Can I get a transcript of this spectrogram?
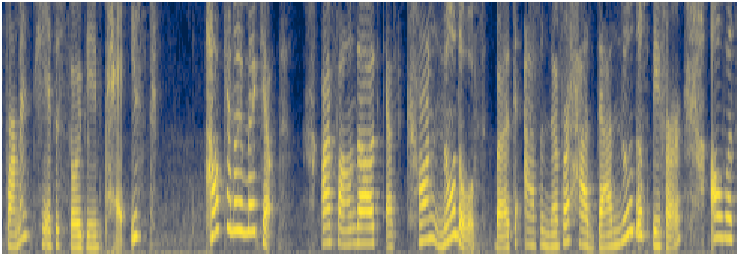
fermented soybean paste. How can I make it? I found out as corn noodles, but I've never had that noodles before. I was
